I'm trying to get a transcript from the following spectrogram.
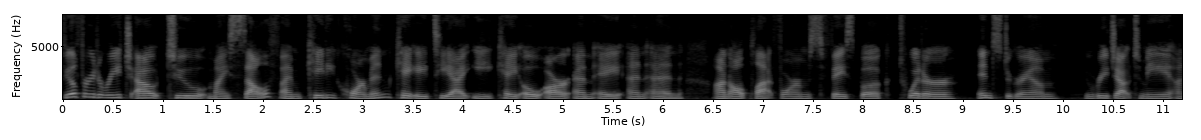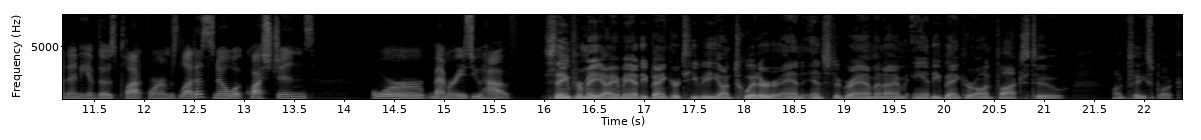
feel free to reach out to myself. I'm Katie Kormann, K A T I E K O R M A N N, on all platforms Facebook, Twitter, Instagram. You reach out to me on any of those platforms. Let us know what questions or memories you have. Same for me. I am Andy Banker TV on Twitter and Instagram, and I'm Andy Banker on Fox 2 on Facebook.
